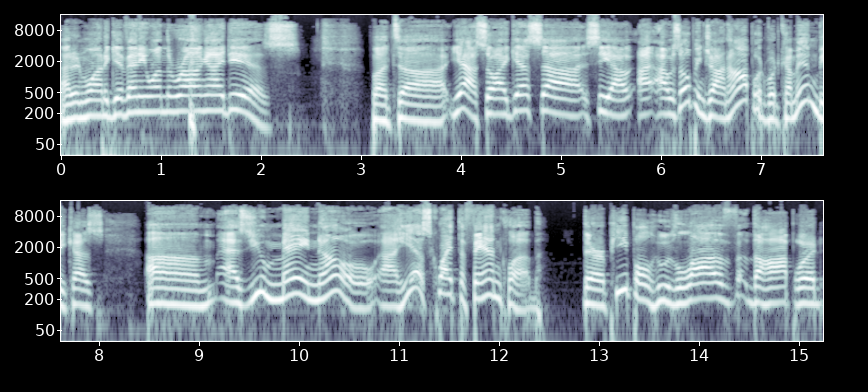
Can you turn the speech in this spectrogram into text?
I didn't want to give anyone the wrong ideas. But uh, yeah, so I guess uh, see, I, I I was hoping Jon Hopwood would come in because, um, as you may know, uh, he has quite the fan club. There are people who love the Hopwood,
